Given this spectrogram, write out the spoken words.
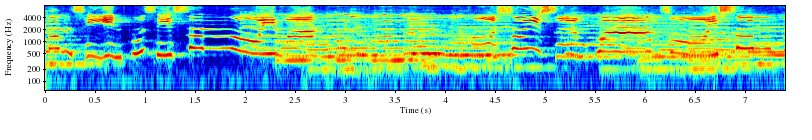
金钱本是身外物，何须常挂在心間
